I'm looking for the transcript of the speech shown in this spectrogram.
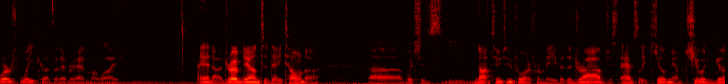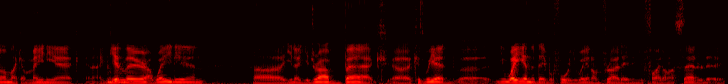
worst weight cuts I'd ever had in my life. and I drove down to Daytona, uh, which is not too too far from me. But the drive just absolutely killed me. I'm chewing gum like a maniac, and I get Mhm. there, I weighed in. Uh, you know, you drive back because we had uh, you weigh in the day before. You weigh in on Friday, and then you fight on a Saturday.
